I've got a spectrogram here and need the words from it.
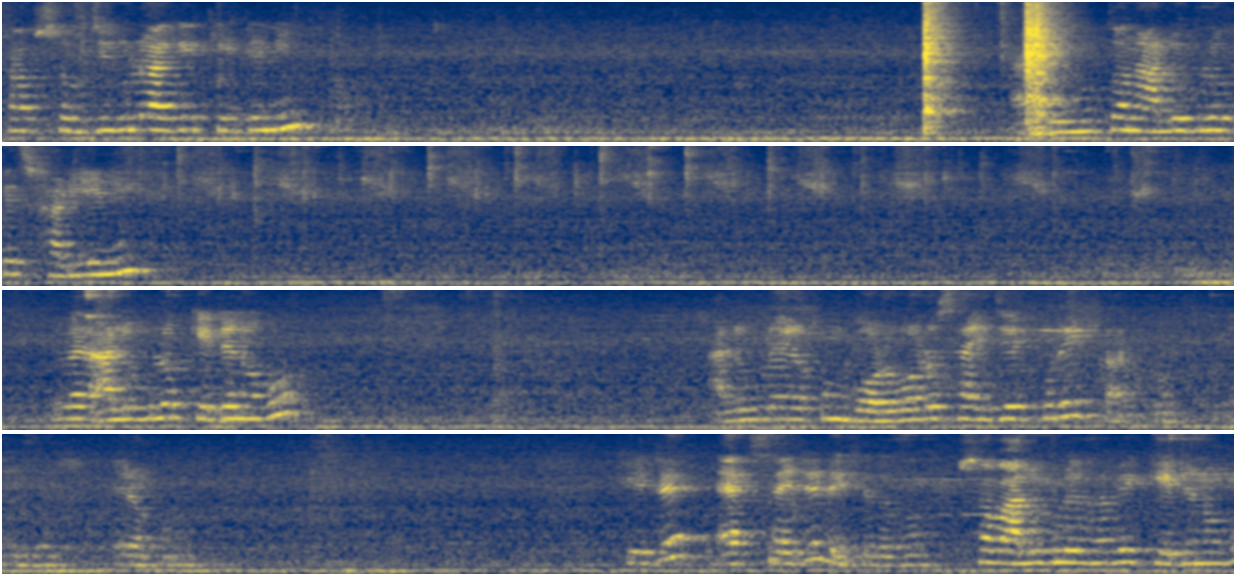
সব সবজিগুলো আগে কেটে নিই। আর নতুন আলুগুলোকে ছাড়িয়ে নিই। এবার আলুগুলো কেটে নেব। আলুগুলো এরকম বড় বড় সাইজের করেই কাটবো। এই যে, এরকম। কেটে এক সাইডে রেখে দেবো। সব আলুগুলো এভাবে কেটে নেব।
